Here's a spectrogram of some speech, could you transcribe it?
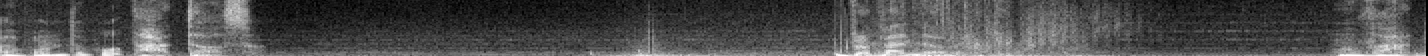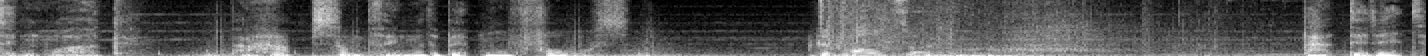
I wonder what that does. Flipendo. Well, that didn't work. Perhaps something with a bit more force. Depulso. That did it.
